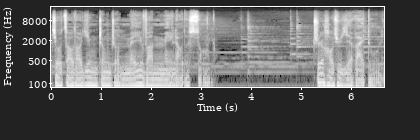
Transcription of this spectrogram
就遭到应征者没完没了的怂恿，只好去野外独立，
